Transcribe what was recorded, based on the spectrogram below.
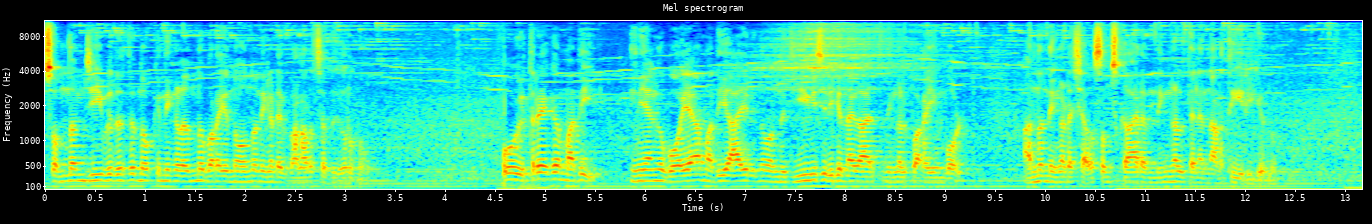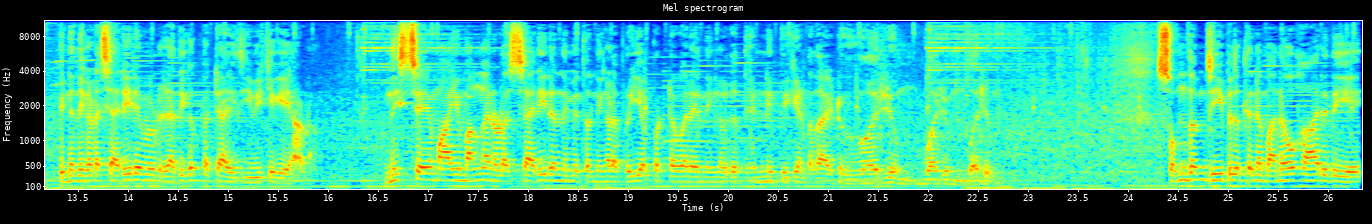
സ്വന്തം ജീവിതത്തെ നോക്കി നിങ്ങൾ എന്ന് പറയുന്ന ഒന്ന് നിങ്ങളുടെ വളർച്ച തീർന്നു. ഓ ഇത്രയൊക്കെ മതി. ഇനി അങ്ങ് പോയാൽ മതിയായിരുന്നു എന്ന് ജീവിച്ചിരിക്കുന്ന കാലത്ത് നിങ്ങൾ പറയുമ്പോൾ അന്ന് നിങ്ങളുടെ ശവസംസ്കാരം നിങ്ങൾ തന്നെ നടത്തിയിരിക്കുന്നു. പിന്നെ നിങ്ങളുടെ ശരീരം ഇവിടെ ഒരു അധികപ്പറ്റായി ജീവിക്കുകയാണ്. നിശ്ചയമായും അങ്ങനെയുള്ള ശരീര നിമിത്തം നിങ്ങളുടെ പ്രിയപ്പെട്ടവരെ നിങ്ങൾക്ക് ദണ്ണിപ്പിക്കേണ്ടതായിട്ട് വരും വരും വരും. സ്വന്തം ജീവിതത്തിന്റെ മനോഹാരിതയെ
